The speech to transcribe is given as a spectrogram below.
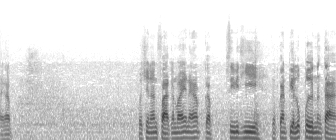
นะครับ เพราะฉะนั้นฝากกันไว้นะครับกับ CVT กับการเปลี่ยนลูกปืนต่าง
